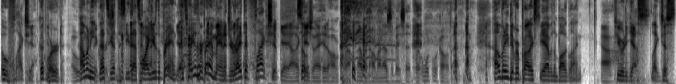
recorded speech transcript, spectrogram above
Oh, flagship. Yeah. Good word. Oh, how many? That's words. good to see. That's why you're the brand. yeah. That's why you're the brand manager, right? The flagship. Yeah, yeah. Occasionally so, I hit a home. Well, I wasn't home run. That was a base hit, but we'll, we'll call it that. how many different products do you have in the Bog line? Uh, if you were to guess, like just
